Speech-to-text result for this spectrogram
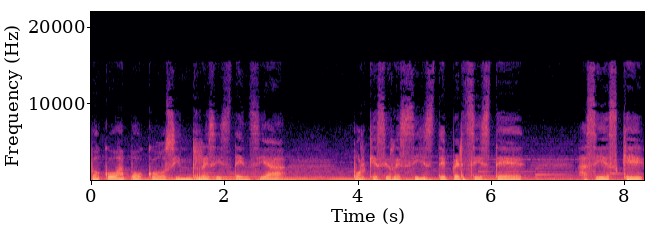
poco a poco sin resistencia, porque si resiste, persiste Así es que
